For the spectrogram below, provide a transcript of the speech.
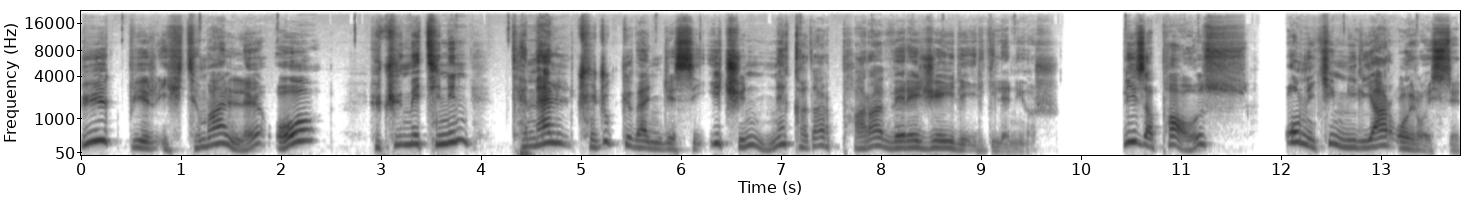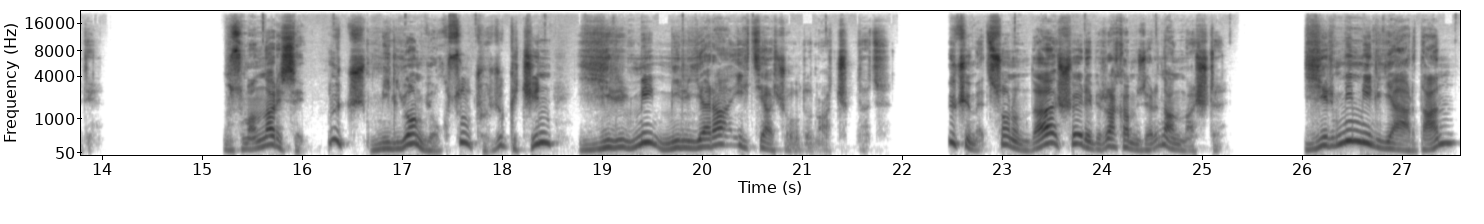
Büyük bir ihtimalle o hükümetinin temel çocuk güvencesi için ne kadar para vereceğiyle ilgileniyor. Lisa Paus 12 milyar euro istedi. Uzmanlar ise 3 milyon yoksul çocuk için 20 milyara ihtiyaç olduğunu açıkladı. Hükümet sonunda şöyle bir rakam üzerinde anlaştı. 20 milyardan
